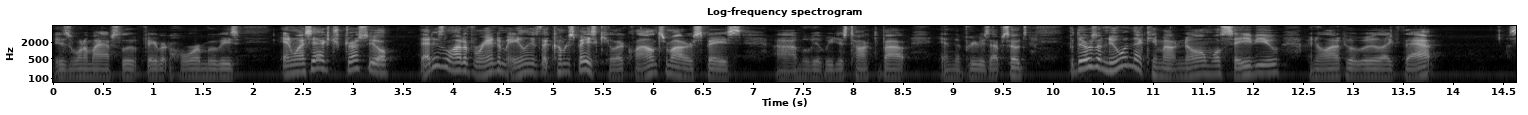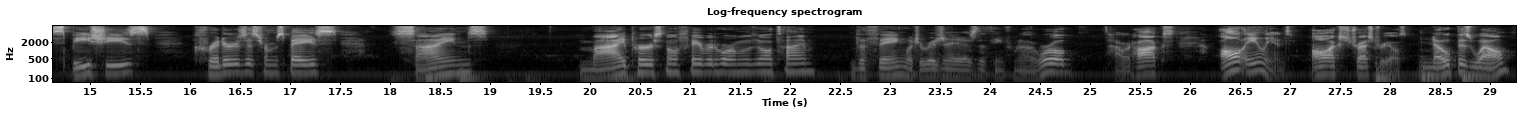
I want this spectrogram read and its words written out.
is one of my absolute favorite horror movies. And when I say extraterrestrial, that is a lot of random aliens that come to space. Killer Clowns from Outer Space, uh, movie that we just talked about in the previous episodes. But there was a new one that came out, No One Will Save You. I know a lot of people really like that. Species, Critters is from space. Signs, my personal favorite horror movie of all time, The Thing, which originated as The Thing from Another World, Howard Hawks, all aliens, all extraterrestrials. Nope as well,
